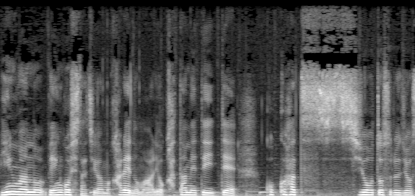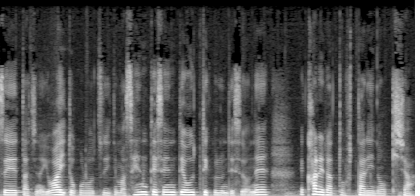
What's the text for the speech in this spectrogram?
敏腕の弁護士たちがま彼の周りを固めていて告発しようとする女性たちの弱いところをついて、まあ、先手先手を打ってくるんですよね。で彼らと2人の記者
